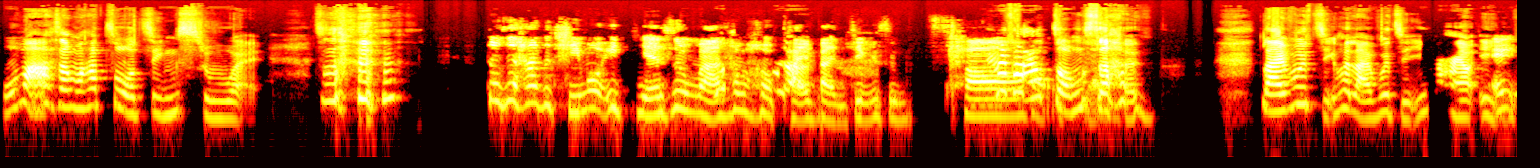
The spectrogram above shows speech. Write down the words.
我马上帮他做经书，哎，就是就是他的期末一结束嘛，他们排版经书，超，因为他要总审，来不及会来不及，因为还要印。哎，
